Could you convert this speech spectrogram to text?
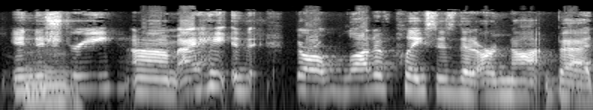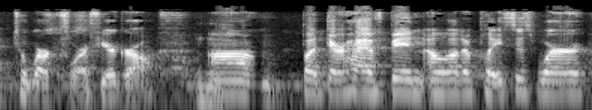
industry. Mm. Um, I hate. There are a lot of places that are not bad to work for if you're a girl, mm-hmm. um, but there have been a lot of places where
